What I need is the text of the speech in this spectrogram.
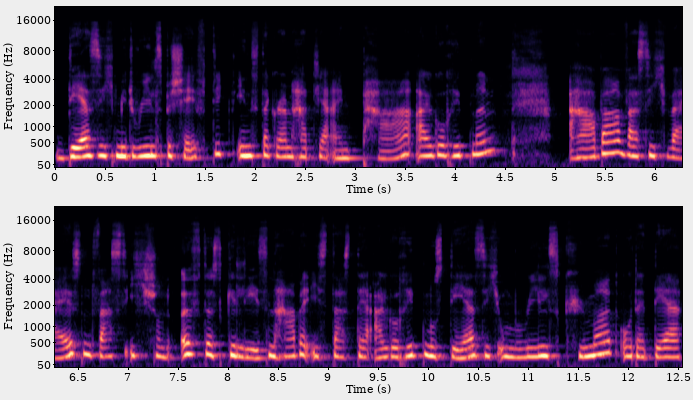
der sich mit Reels beschäftigt. Instagram hat ja ein paar Algorithmen, aber was ich weiß und was ich schon öfters gelesen habe, ist, dass der Algorithmus, der sich um Reels kümmert oder der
